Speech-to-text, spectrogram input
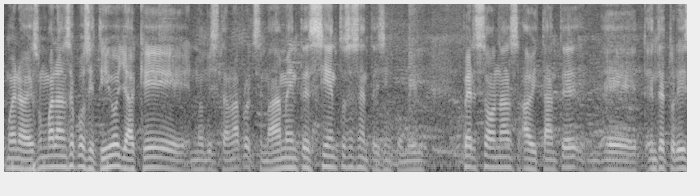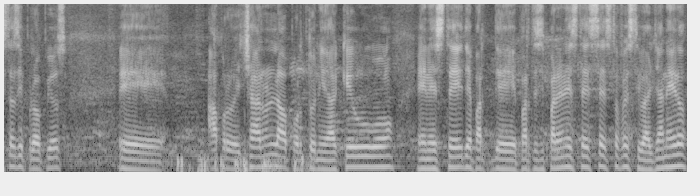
Bueno, es un balance positivo ya que nos visitaron aproximadamente 165 mil personas, habitantes, eh, entre turistas y propios, eh, aprovecharon la oportunidad que hubo en este, de, de, participar en este sexto Festival Llanero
